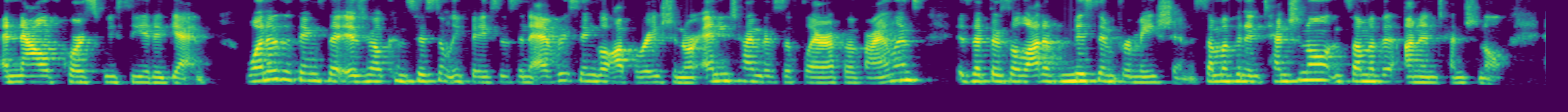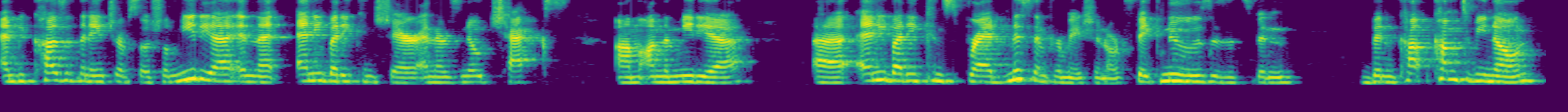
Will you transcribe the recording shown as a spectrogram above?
And now, of course, we see it again. One of the things that Israel consistently faces in every single operation or anytime there's a flare up of violence is that there's a lot of misinformation, some of it intentional and some of it unintentional. And because of the nature of social media, in that anybody can share and there's no checks um, on the media, uh, anybody can spread misinformation or fake news, as it's been been co- come to be known.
